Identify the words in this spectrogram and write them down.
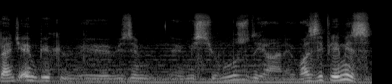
bence en büyük e, bizim e, misyonumuzdu yani vazifemiz.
